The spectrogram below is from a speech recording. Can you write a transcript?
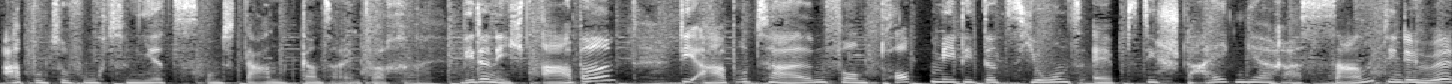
ab und zu funktioniert's und dann ganz einfach wieder nicht. Aber die Abo-Zahlen von Top-Meditations-Apps, die steigen ja rasant in die Höhe.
